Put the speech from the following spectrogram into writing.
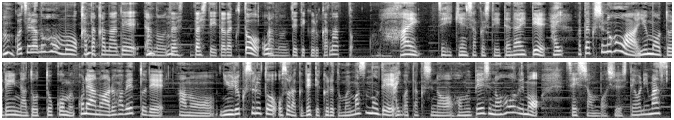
うん。こちらの方もカタカナで、うん。うん。あの出出していただくと、お。あの出てくるかなと思います。はい、ぜひ検索していただいて、はい、私の方はユモトレイナ .com これあのアルファベットであの入力するとおそらく出てくると思いますので、はい。私のホームページの方でもセッション募集しております。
